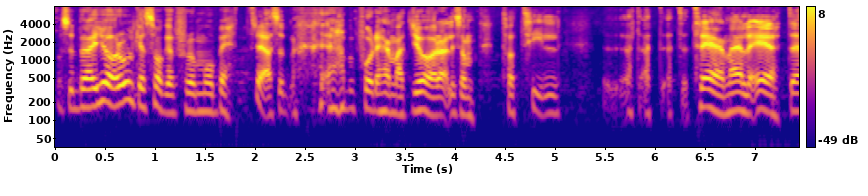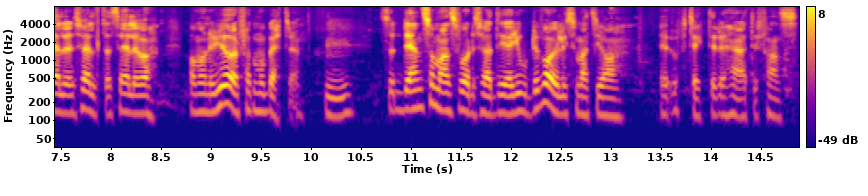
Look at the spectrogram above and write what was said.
Och så började jag göra olika saker för att må bättre. Alltså apropå det här med att göra, liksom ta till att, att, att, träna eller äta eller svälta sig eller vad, vad man nu gör för att må bättre. Mm. Så den sommaren så var det så att det jag gjorde var ju liksom att jag eh, upptäckte det här att det fanns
